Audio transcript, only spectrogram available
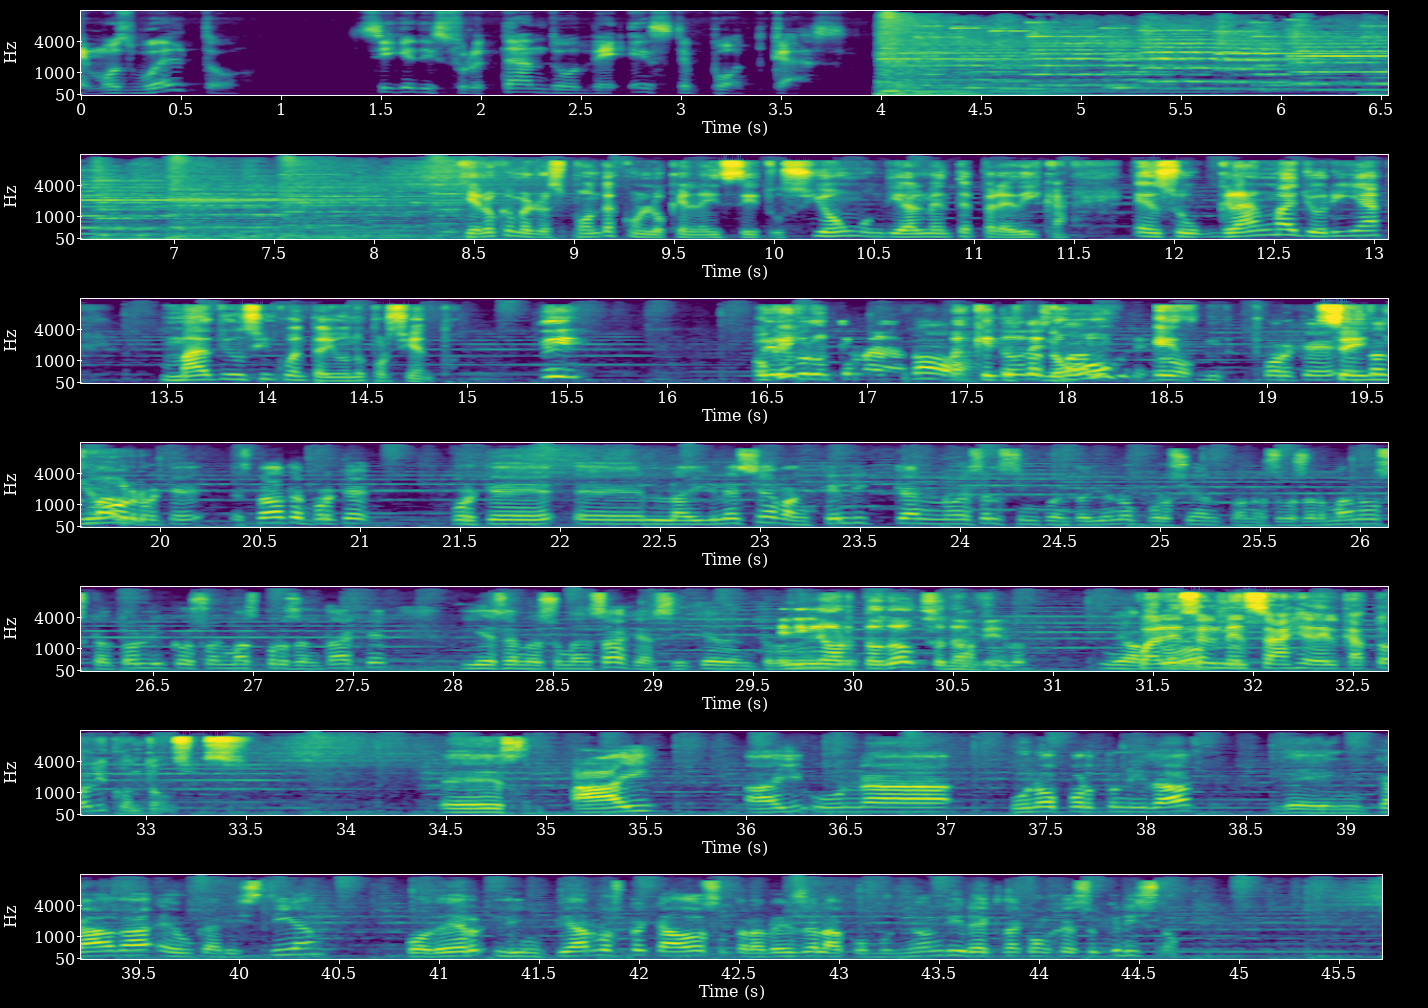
Hemos vuelto. Sigue disfrutando de este podcast. Quiero que me responda con lo que la institución mundialmente predica. En su gran mayoría, más de un 51%. Sí. Ok. Pero por un tema No, más que todo de No, es- porque estás señor. mal, porque espérate, porque porque eh, la iglesia evangélica no es el 51%, nuestros hermanos católicos son más porcentaje y ese no es su mensaje, así que dentro En el de ortodoxo también. filo- ¿Cuál es el mensaje del católico entonces? es hay hay una una oportunidad de en cada Eucaristía poder limpiar los pecados a través de la comunión directa con Jesucristo.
